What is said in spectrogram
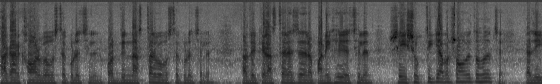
থাকার খাওয়ার ব্যবস্থা করেছিলেন, পরদিন নাস্তার ব্যবস্থা করেছিলেন, তাদেরকে রাস্তায় রাস্তায় যারা পানি খাইয়েছিলেন, সেই শক্তি কি আবার সমবেত হয়েছে। কাজেই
